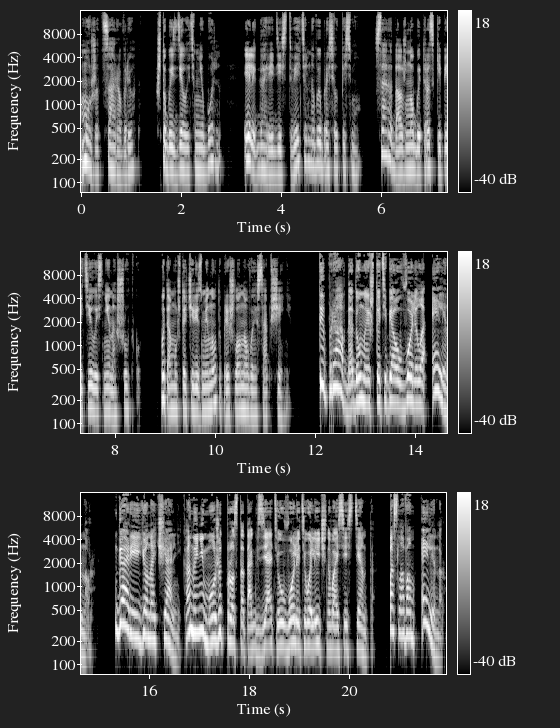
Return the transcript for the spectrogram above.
Может, Сара врет, чтобы сделать мне больно? Или Гарри действительно выбросил письмо? Сара, должно быть, раскипятилась не на шутку, потому что через минуту пришло новое сообщение. «Ты правда думаешь, что тебя уволила Элинор? Гарри ее начальник. Она не может просто так взять и уволить его личного ассистента. По словам Элинор,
